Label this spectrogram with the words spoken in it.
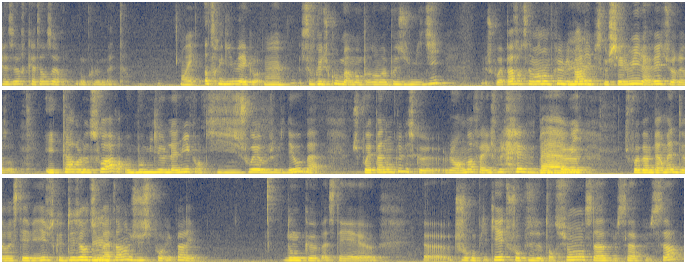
13h, 14h. Donc le matin. Oui. Entre guillemets, quoi. Hmm. Sauf que du coup, bah, pendant ma pause du midi, je pouvais pas forcément non plus lui parler, mm. parce que chez lui, il avait du réseau. Et tard le soir, au beau milieu de la nuit, quand il jouait aux jeux vidéo, bah, je pouvais pas non plus, parce que le lendemain, il fallait que je me lève. Donc, bah, euh, oui. je pouvais pas me permettre de rester éveillée jusqu'à 2h du mm. matin, juste pour lui parler. Donc, euh, bah, c'était euh, toujours compliqué, toujours plus de tension, ça, plus ça, plus ça.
